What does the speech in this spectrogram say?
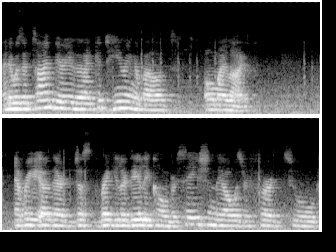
And it was a time period that I kept hearing about all my life. Every other just regular daily conversation, they always referred to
